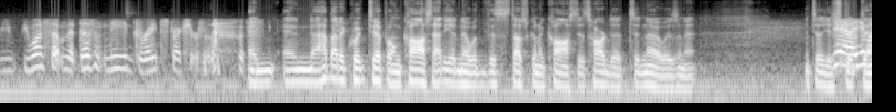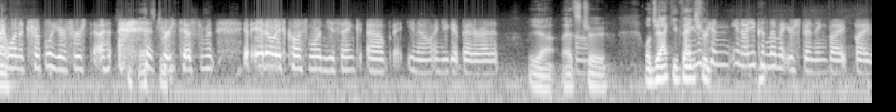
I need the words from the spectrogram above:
you, you want something that doesn't need great structure for that. and and uh, how about a quick tip on cost? How do you know what this stuff's going to cost? It's hard to, to know, isn't it? Until you yeah you down. might want to triple your first uh, first testament it, it always costs more than you think uh, you know and you get better at it yeah that's um, true Well, Jackie, thanks you for. Can, you know, you can limit your spending by, by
